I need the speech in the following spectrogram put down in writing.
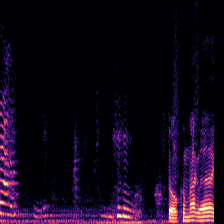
นาง ตขึ้นมากเลย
